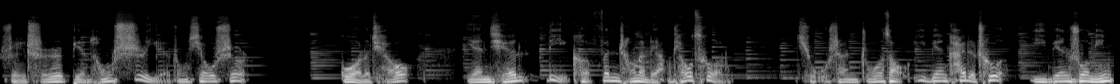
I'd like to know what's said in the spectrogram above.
水池便从视野中消失了。过了桥，眼前立刻分成了两条侧路。秋山卓造一边开着车，一边说明：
